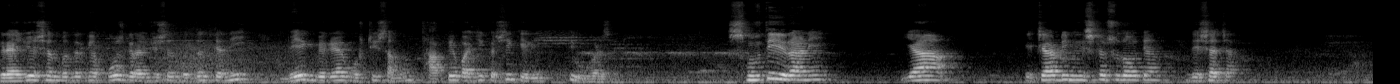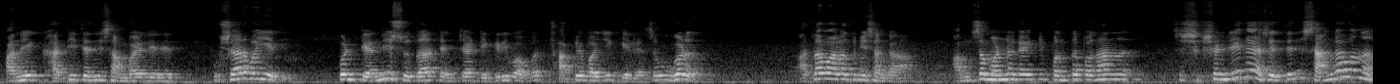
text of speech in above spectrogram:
ग्रॅज्युएशनबद्दल किंवा पोस्ट ग्रॅज्युएशनबद्दल त्यांनी वेगवेगळ्या गोष्टी सांगून थापेबाजी कशी केली ती उघड झाली. स्मृती इराणी या एच आर डी मिनिस्टरसुद्धा होत्या देशाच्या. अनेक खाती त्यांनी सांभाळलेली आहेत. हुशार बाई आहे ती. पण त्यांनीसुद्धा त्यांच्या डिग्रीबाबत थापेबाजी केल्याचं उघड आता मला तुम्ही सांगा आमचं म्हणणं काय की पंतप्रधानचं शिक्षण जे काय असेल त्यांनी सांगावं ना.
